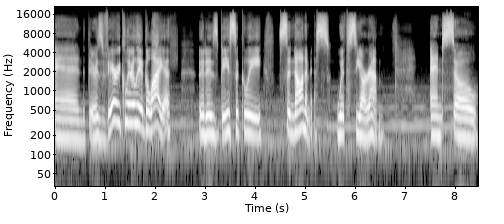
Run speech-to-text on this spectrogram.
and there's very clearly a Goliath that is basically synonymous with CRM. And so,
